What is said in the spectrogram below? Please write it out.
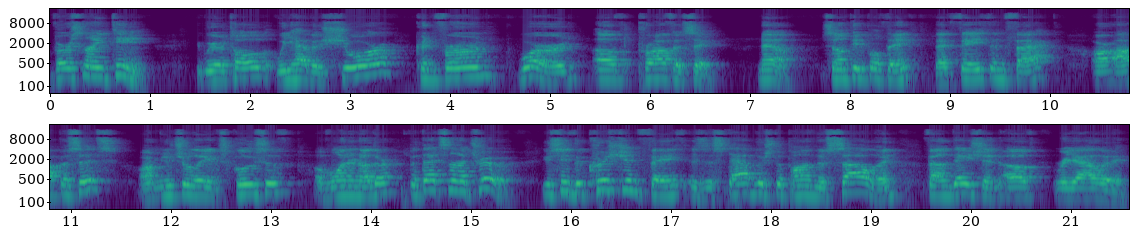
Verse 19, we are told we have a sure, confirmed word of prophecy. Now, some people think that faith and fact are opposites, are mutually exclusive of one another, but that's not true. You see, the Christian faith is established upon the solid foundation of reality.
